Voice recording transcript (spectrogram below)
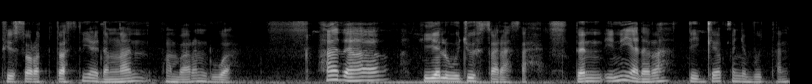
fi surat tasdiyah dengan gambaran dua. Hada hiyal wujuh salasah dan ini adalah tiga penyebutan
